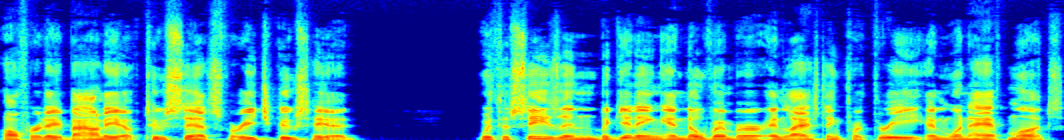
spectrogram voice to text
offered a bounty of two cents for each goose head. With the season beginning in November and lasting for three and one half months,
